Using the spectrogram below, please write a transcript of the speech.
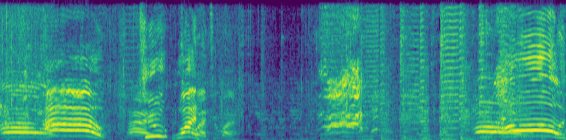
Oh! Oh! Right. Two, Two one. one. Two one. Oh,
